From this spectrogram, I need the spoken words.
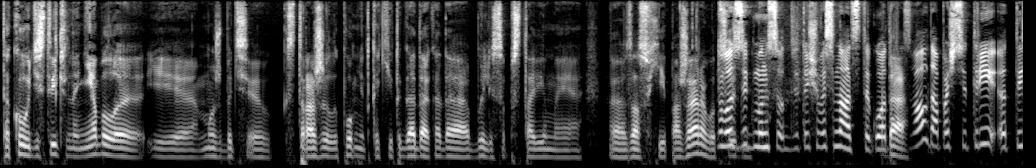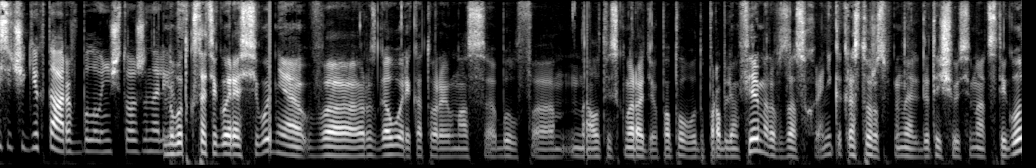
Такого действительно не было, и, может быть, э, сторожилы помнят какие-то года, когда были сопоставимые э, засухи и пожары. Вот, ну, вот Зигмунд 2018 год да. назвал, да, почти 3 тысячи гектаров было уничтожено леса. Ну вот, кстати говоря, сегодня в разговоре, который у нас был в, на Латвийском радио по поводу проблем фермеров с засухой, они как раз тоже вспоминали 2018 год,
